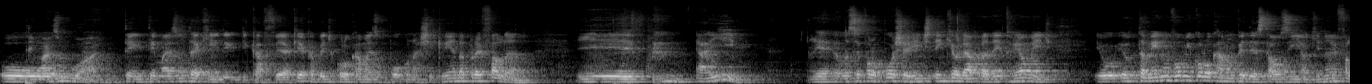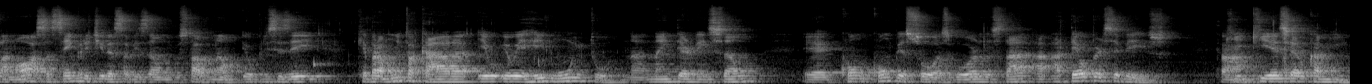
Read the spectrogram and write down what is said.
O, Tem mais um gole. tem, tem mais um tequinho de, de café aqui, acabei de colocar mais um pouco na xicrinha, dá pra ir falando. E aí, é, você falou, poxa, a gente tem que olhar pra dentro, realmente. Eu, eu também não vou me colocar num pedestalzinho aqui, não, e falar, nossa, sempre tive essa visão, Gustavo. Não, eu precisei quebrar muito a cara, eu, eu errei muito na, na intervenção é, com, com pessoas gordas, tá? A- até eu perceber isso Tá. que, que esse era o caminho.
